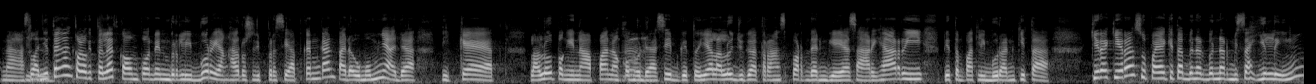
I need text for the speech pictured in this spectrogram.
Nah, selanjutnya kan kalau kita lihat komponen berlibur yang harus dipersiapkan kan pada umumnya ada tiket, lalu penginapan, akomodasi hmm. begitu ya, lalu juga transport dan biaya sehari-hari di tempat liburan kita. Kira-kira supaya kita benar-benar bisa healing,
